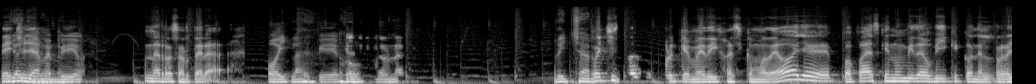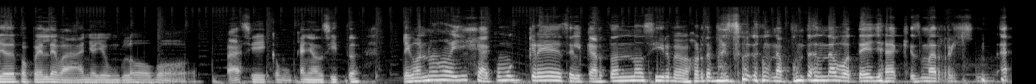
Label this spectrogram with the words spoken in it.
De Yo hecho, ya me pidió una resortera hoy. La- Me pidió que Oh. le una. Richard. Fue chistoso porque me dijo así como de, oye, papá, es que en un video vi que con el rollo de papel de baño y un globo, así como un cañoncito. Le digo, no, hija, ¿cómo crees? El cartón no sirve, mejor te presto una punta de una botella que es más rígida.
